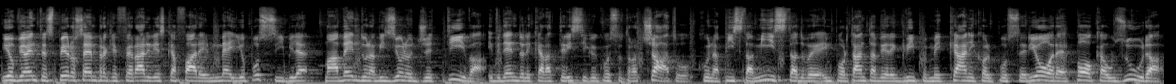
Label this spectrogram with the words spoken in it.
Io ovviamente spero sempre che Ferrari riesca a fare il meglio possibile, ma avendo una visione oggettiva e vedendo le caratteristiche di questo tracciato, con una pista mista dove è importante avere grip meccanico al posteriore, poca usura,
